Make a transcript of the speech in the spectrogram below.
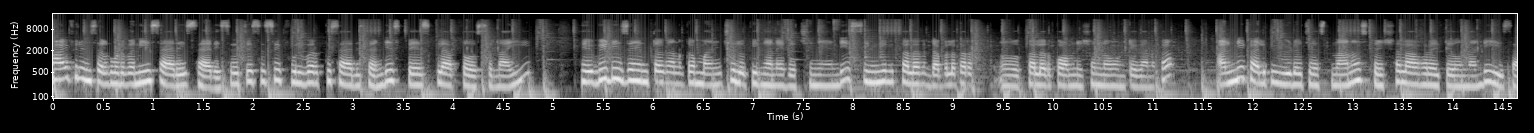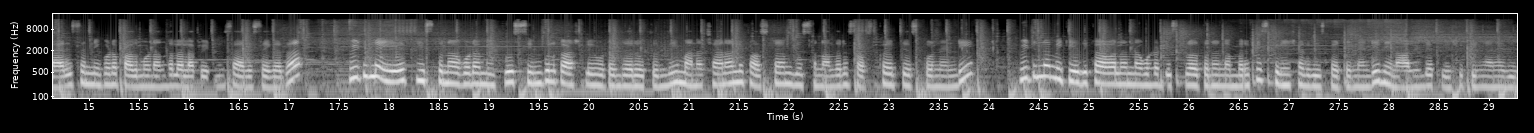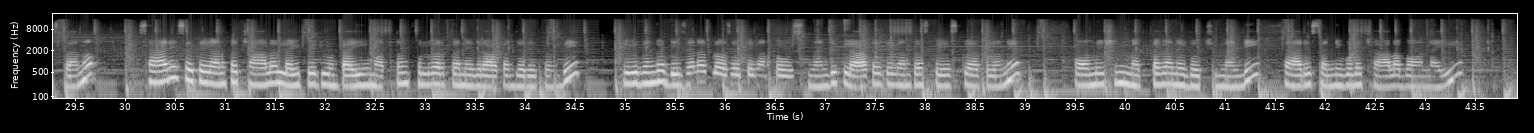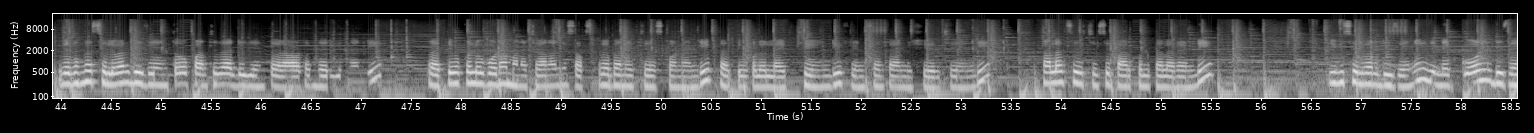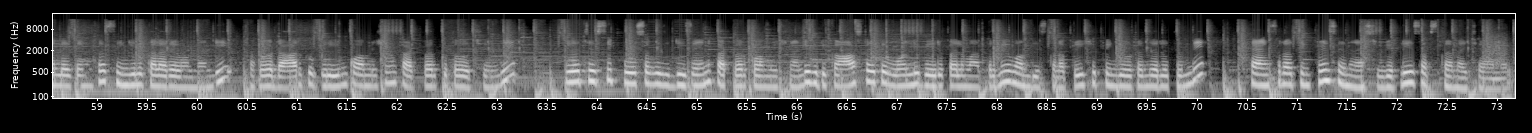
Hi friends welcome saris saris వచ్చేసేసి full work saris అండి. Space క్లాత్తో వస్తున్నాయి. హెవీ డిజైన్తో కనుక మంచి లుకింగ్ అనేది వచ్చినాయండి. Single colour double colour colour కాంబినేషన్లో ఉంటే కనుక అన్నీ కలిపి వీడియో చేస్తున్నాను. స్పెషల్ ఆఫర్ అయితే ఉందండి. ఈ శారీస్ అన్నీ కూడా పదమూడు వందలు అలా పెట్టిన శారీసే కదా. వీటిలో ఏది తీసుకున్నా కూడా మీకు సింపుల్ కాస్ట్లో ఇవ్వడం జరుగుతుంది. మన ఛానల్ని ఫస్ట్ టైం చూస్తున్న అందరూ సబ్స్క్రైబ్ చేసుకోండి వీటిలో మీకు ఏది కావాలన్నా కూడా డిస్ప్లే అవుతున్న నెంబర్కి స్క్రీన్ షాట్ తీసి పెట్టండి. నేను ఆల్ ఇండియా ఫ్రీ షిప్పింగ్ అనేది ఇస్తాను. శారీస్ అయితే కనుక చాలా లైట్ వెయిట్ ఉంటాయి. మొత్తం ఫుల్ వర్క్ అనేది రావడం జరుగుతుంది. ఈ విధంగా డిజైనర్ బ్లౌజ్ అయితే కనుక వస్తుందండి. క్లాత్ అయితే కనుక స్పేస్ క్లాత్లోనే కాంబినేషన్ మెత్తగా అనేది వచ్చిందండి. శారీస్ అన్నీ కూడా చాలా బాగున్నాయి. ఈ విధంగా సిల్వర్ డిజైన్తో పంచదార డిజైన్తో రావడం జరిగిందండి. ప్రతి ఒక్కళ్ళు కూడా మన ఛానల్ని సబ్స్క్రైబ్ అనేది చేసుకోండి ప్రతి ఒక్కళ్ళు లైక్ చేయండి. ఫ్రెండ్స్ అండ్ ఫ్యామిలీ షేర్ చేయండి. కలర్స్ వచ్చేసి పర్పుల్ కలర్ అండి. ఇవి సిల్వర్ డిజైన్ ఇది నెక్ గోల్డ్ డిజైన్లో అయితే కనుక సింగిల్ కలరే ఉందండి. ఒక డార్క్ గ్రీన్ కాంబినేషన్ కట్ వర్క్తో వచ్చింది. ఇది వచ్చేసి పూస డిజైన్ కట్ వర్క్ కాంబినేషన్ అండి. వీటి కాస్ట్ అయితే ఓన్లీ వెయ్యి రూపాయలు మాత్రమే వన్ తీసుకున్న ఫ్రీ షిప్పింగ్ ఇవ్వడం జరుగుతుంది. Thanks for watching friends. In next video please subscribe my channel.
